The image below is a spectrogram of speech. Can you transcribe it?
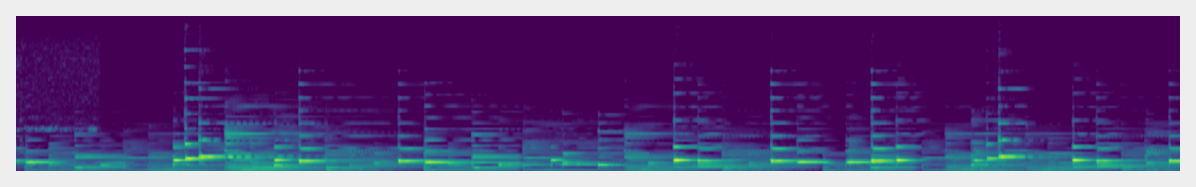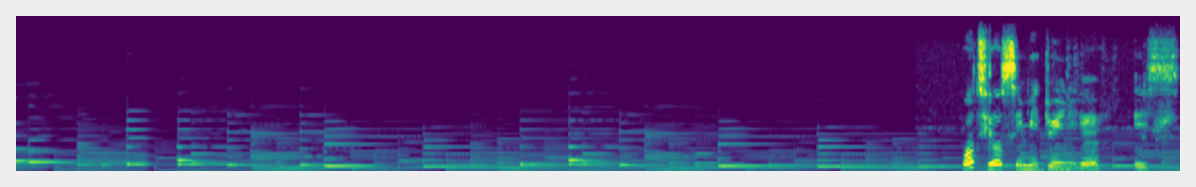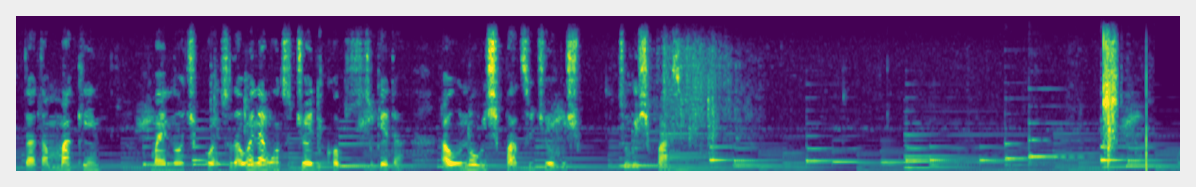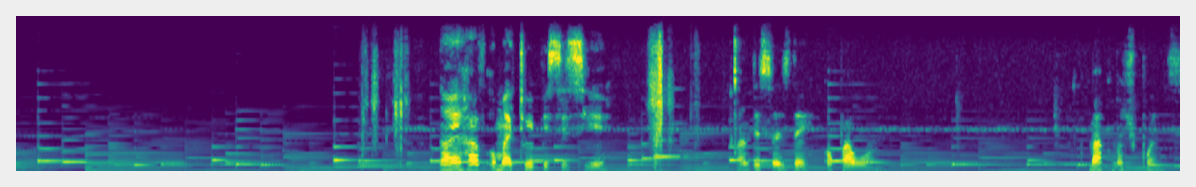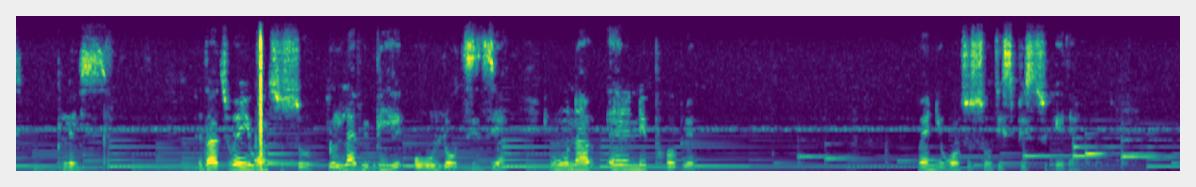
what you're seeing me doing here is that I'm marking my notch point so that when I want to join the cups together I will know which part to join which to which part. Now I have all my three pieces here and this is the upper one. Mark notch points place. So that when you want to sew your life will be a whole lot easier. You won't have any problem when you want to sew this piece together.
